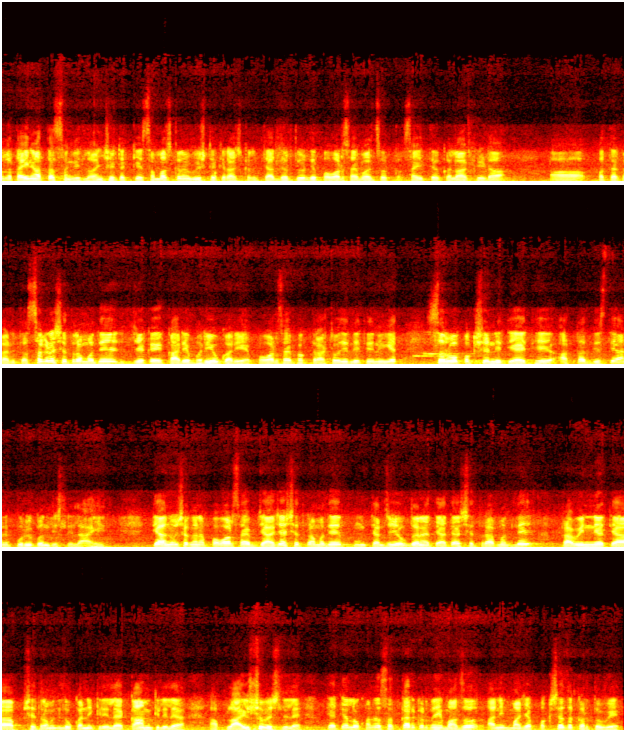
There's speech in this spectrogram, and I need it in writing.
बघा ताईने आत्ताच सांगितलं ऐंशी टक्के समाजकारण वीस टक्के राजकारण. त्या धर्तीवरती पवार साहेबांचं साहित्य कला क्रीडा पत्रकारिता सगळ्या क्षेत्रामध्ये जे काही कार्य भरीव कार्य आहे पवारसाहेब फक्त राष्ट्रवादी नेते नाही आहेत सर्व पक्षीय नेते आहेत हे आत्ताच दिसते आणि पूर्वी पण दिसलेलं आहे. त्या अनुषंगानं पवारसाहेब ज्या ज्या क्षेत्रामध्ये त्यांचं योगदान आहे त्या त्या क्षेत्रामधले प्रावीण्य त्या क्षेत्रामध्ये लोकांनी केलेलं आहे काम केलेलं आहे आपलं आयुष्य वेचलेलं आहे त्या त्या लोकांचा सत्कार करणं हे माझं आणि माझ्या पक्षाचं कर्तव्य आहे.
